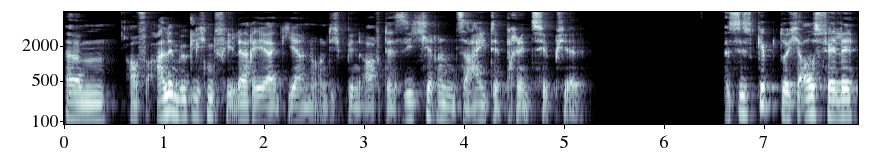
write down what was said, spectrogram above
ähm, auf alle möglichen Fehler reagieren und ich bin auf der sicheren Seite prinzipiell. Es ist, gibt durchaus Fälle,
